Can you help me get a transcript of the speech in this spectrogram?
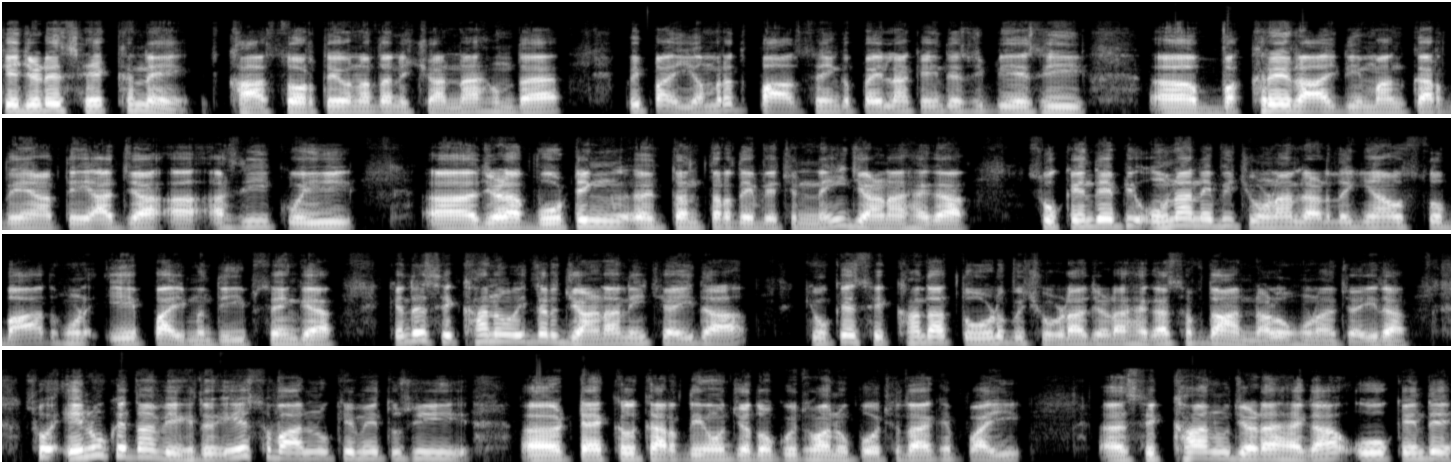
ਕਿ ਜਿਹੜੇ ਸਿੱਖ ਨੇ, ਖਾਸ ਤੌਰ ਤੇ ਉਹਨਾਂ ਦਾ ਨਿਸ਼ਾਨਾ ਹੁੰਦਾ ਹੈ ਵੀ ਭਾਈ ਅਮਰਤਪਾਲ ਸਿੰਘ ਪਹਿਲਾਂ ਕਹਿੰਦੇ ਸੀ ਵੀ ਅਸੀਂ ਵੱਖਰੇ ਰਾਜ ਦੀ ਮੰਗ ਕਰਦੇ ਹਾਂ ਤੇ ਅੱਜ ਅਸੀਂ ਕੋਈ ਜਿਹੜਾ VOTING ਤੰਤਰ ਦੇ ਵਿੱਚ ਨਹੀਂ ਜਾਣਾ ਹੈਗਾ। ਸੋ ਕਹਿੰਦੇ ਵੀ ਉਹਨਾਂ ਨੇ ਵੀ ਚੋਣਾਂ ਲੜ ਲਈਆਂ, ਉਸ ਤੋਂ ਬਾਅਦ ਹੁਣ ਇਹ ਭਾਈ ਮਨਦੀਪ ਸਿੰਘ ਆ ਕਹਿੰਦੇ ਸਿੱਖਾਂ ਨੂੰ ਇੱਧਰ ਜਾਣਾ ਨਹੀਂ ਚਾਹੀਦਾ ਕਿਉਂਕਿ ਸਿੱਖਾਂ ਦਾ ਤੋੜ ਵਿਛੋੜਾ ਜਿਹੜਾ ਹੈਗਾ ਸੰਵਿਧਾਨ ਨਾਲੋਂ ਹੋਣਾ ਚਾਹੀਦਾ। ਸੋ ਇਹਨੂੰ ਕਿਦਾਂ ਵੇਖਦੇ ਹੋ? ਇਹ ਸਵਾਲ ਨੂੰ ਕਿਵੇਂ ਤੁਸੀਂ ਟੈਕਲ ਕਰਦੇ ਹੋ ਜਦੋਂ ਕੋਈ ਤੁਹਾਨੂੰ ਪੁੱਛਦਾ ਕਿ ਭਾਈ ਸਿੱਖਾਂ ਨੂੰ ਜਿਹੜਾ ਹੈਗਾ ਉਹ ਕਹਿੰਦੇ,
